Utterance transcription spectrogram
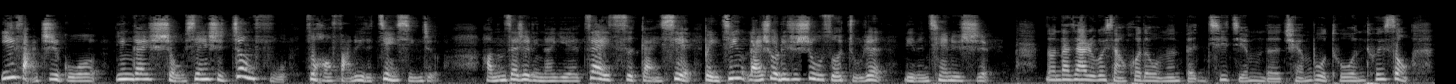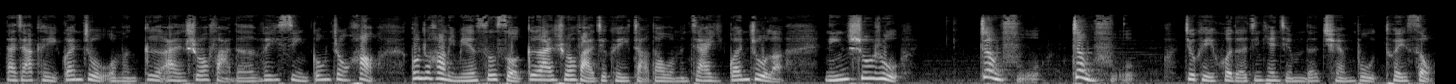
依法治国应该首先是政府做好法律的践行者。好，那么在这里呢，也再一次感谢北京来硕律师事务所主任李文谦律师。那么，大家如果想获得我们本期节目的全部图文推送，大家可以关注我们“个案说法”的微信公众号，公众号里面搜索“个案说法”就可以找到我们加以关注了。您输入。政府政府就可以获得今天节目的全部推送。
